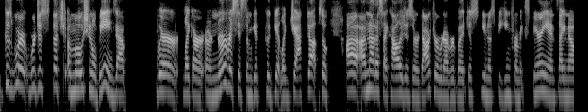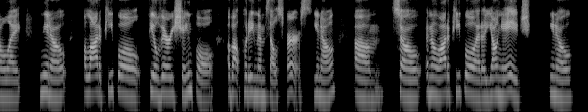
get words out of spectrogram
because we're we're just such emotional beings that where like our, our nervous system get could get like jacked up. So uh, i'm not a psychologist or a doctor or whatever but just you know speaking from experience i know like you know a lot of people feel very shameful about putting themselves first you know? Um so and a lot of people at a young age you know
